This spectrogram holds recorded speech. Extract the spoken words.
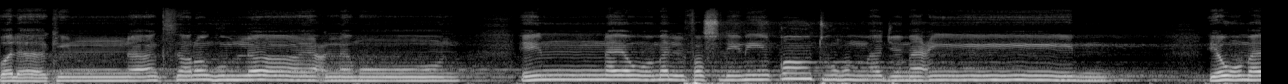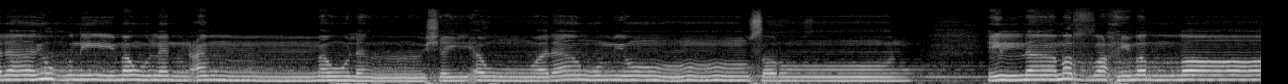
ولكن أكثرهم لا يعلمون. إن يوم الفصل ميقاتهم أجمعين. يوم لا يغني مولا عن مولا شيئا ولا هم ينصرون إلا من رحم الله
